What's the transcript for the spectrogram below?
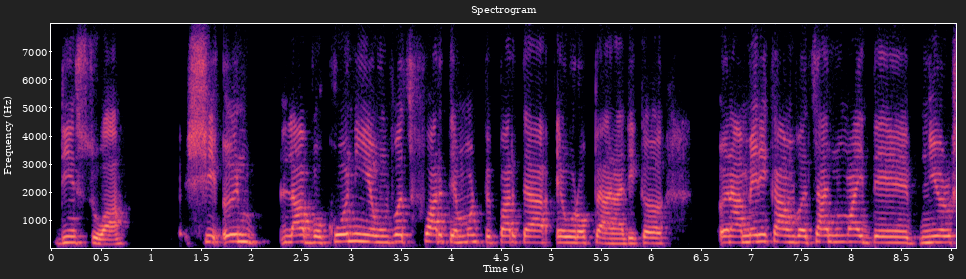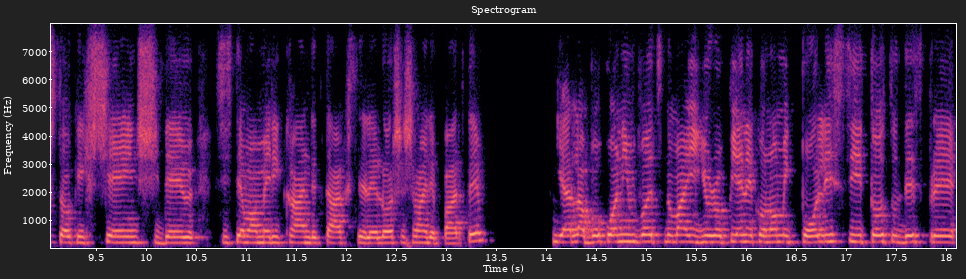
din SUA. Și în, la Bocconi eu învăț foarte mult pe partea europeană, adică în America am învățat numai de New York Stock Exchange și de sistemul american de taxele lor și așa mai departe. Iar la Bocconi învăț numai European Economic Policy, totul despre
